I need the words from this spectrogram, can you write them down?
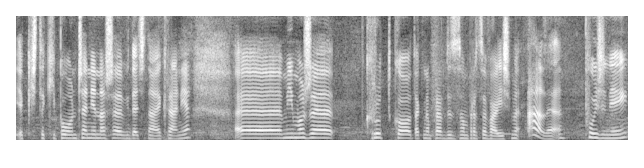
jakieś takie połączenie nasze widać na ekranie, mimo że krótko tak naprawdę ze sobą pracowaliśmy, ale później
